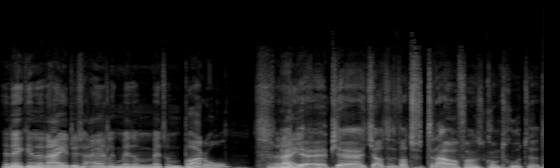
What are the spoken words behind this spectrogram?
En denk je, dan rij je dus eigenlijk met een, met een barrel. Heb, je- heb, je, had je altijd wat vertrouwen van het komt goed? Dat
